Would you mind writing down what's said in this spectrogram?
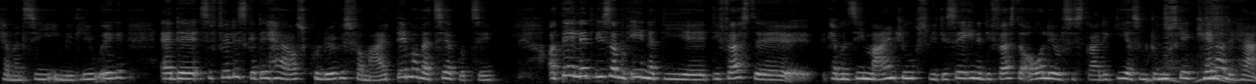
kan man sige, i mit liv. ikke? At uh, selvfølgelig skal det her også kunne lykkes for mig. Det må være til at gå til. Og det er lidt ligesom en af de, øh, de første, kan man sige, mind loops, vi kan se, en af de første overlevelsesstrategier, som du måske kender det her.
